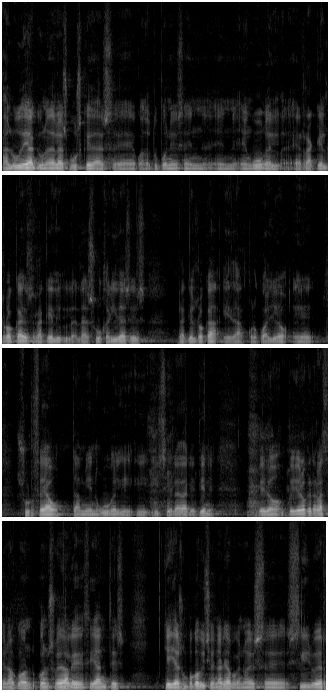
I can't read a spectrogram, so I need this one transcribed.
alude a que una de las búsquedas, eh, cuando tú pones en, Google eh, Raquel Roca, es Raquel, las sugeridas es Raquel Roca edad, con lo cual yo he surfeado también Google y, sé la edad que tiene. Pero, yo lo que relacionado con, con su edad, le decía antes, que ella es un poco visionaria porque no es eh, silver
